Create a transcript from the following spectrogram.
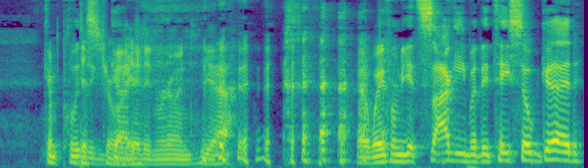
completely Destroyed. gutted and ruined. Yeah. Gotta wait for them to get soggy, but they taste so good.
